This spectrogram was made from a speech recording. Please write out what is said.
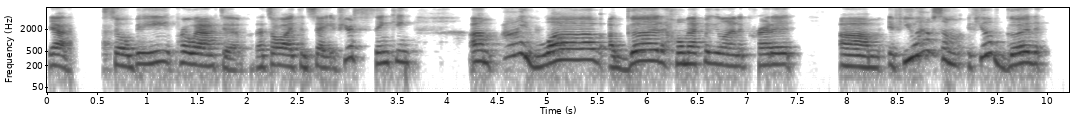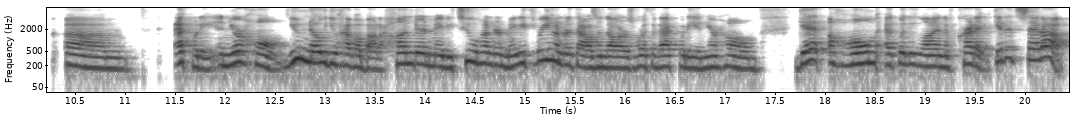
Yeah. So, be proactive. That's all I can say. If you're thinking, um, I love a good home equity line of credit. Um, if you have some, if you have good um, equity in your home, you know you have about a hundred, maybe two hundred, maybe three hundred thousand dollars worth of equity in your home. Get a home equity line of credit. Get it set up.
